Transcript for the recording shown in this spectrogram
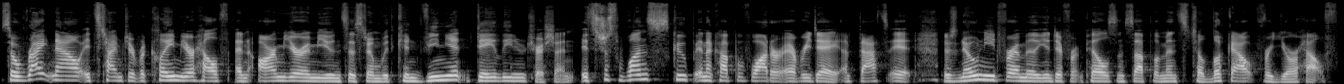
So right now it's time to reclaim your health and arm your immune system with convenient daily nutrition. It's just one scoop in a cup of water every day and that's it. There's no need for a million different pills and supplements to look out for your health.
